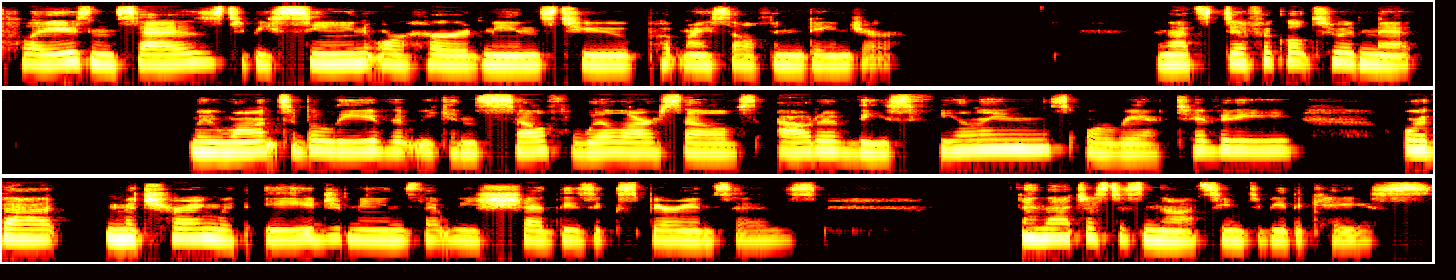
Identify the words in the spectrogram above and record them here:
plays and says to be seen or heard means to put myself in danger. And that's difficult to admit. We want to believe that we can self will ourselves out of these feelings or reactivity, or that maturing with age means that we shed these experiences. And that just does not seem to be the case.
